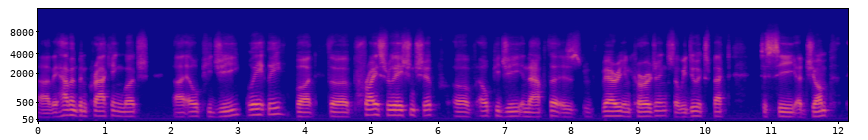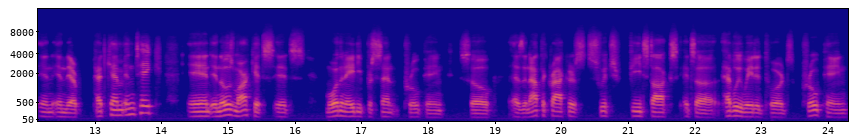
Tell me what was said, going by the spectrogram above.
uh, they haven't been cracking much uh, LPG lately, but the price relationship of LPG in naphtha is very encouraging. So we do expect to see a jump in, in their petchem intake. And in those markets, it's more than 80% propane. So as the naphtha crackers switch feedstocks, it's uh, heavily weighted towards propane.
